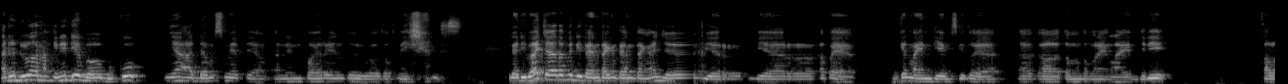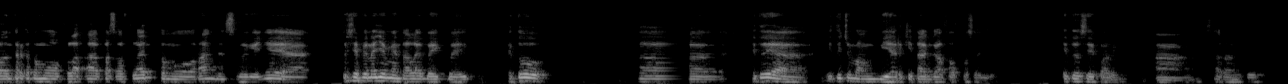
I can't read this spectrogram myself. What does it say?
ada dulu anak ini dia bawa bukunya Adam Smith yang An Inquiry into the World of Nations. Nggak dibaca tapi ditenteng-tenteng aja biar biar apa ya mungkin main games gitu ya uh, ke teman-teman yang lain. Jadi kalau ntar ketemu offline, uh, pas offline ketemu orang dan sebagainya ya persiapin aja mentalnya baik-baik. Itu uh, itu ya itu cuma biar kita nggak fokus aja. Itu sih paling uh, saranku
